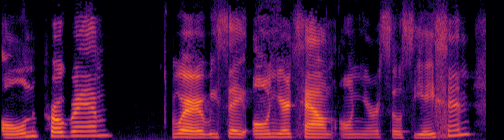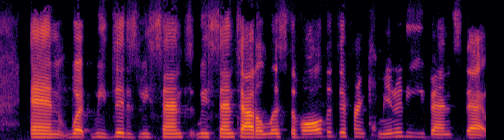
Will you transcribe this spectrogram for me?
own program where we say own your town, own your association. And what we did is we sent we sent out a list of all the different community events that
